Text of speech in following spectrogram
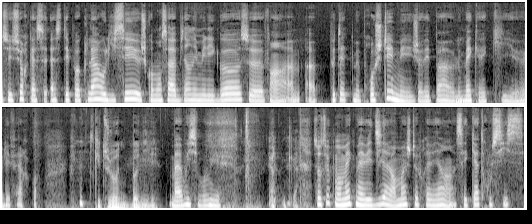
C'est sûr qu'à ce- cette époque-là, au lycée, je commençais à bien aimer les gosses, euh, enfin, à, à peut-être me projeter, mais j'avais pas euh, le Mm. mec avec qui euh, les faire, quoi. Ce qui est toujours une bonne idée. Bah oui, c'est vaut mieux. Surtout que mon mec m'avait dit, alors moi je te préviens, hein, c'est 4 ou 6,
